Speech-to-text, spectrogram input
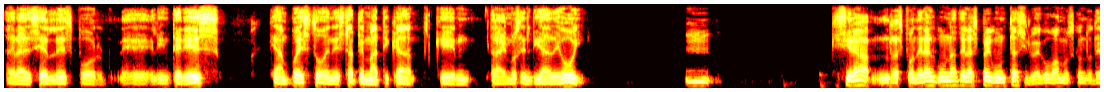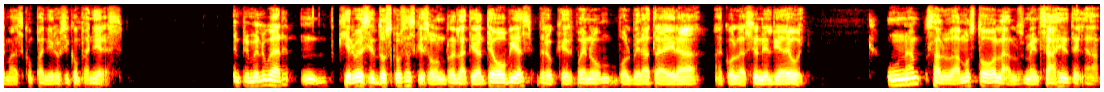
agradecerles por eh, el interés que han puesto en esta temática que traemos el día de hoy. Mm, quisiera responder algunas de las preguntas y luego vamos con los demás compañeros y compañeras. En primer lugar, mm, quiero decir dos cosas que son relativamente obvias, pero que es bueno volver a traer a, colación el día de hoy. Una, saludamos todos los mensajes de la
